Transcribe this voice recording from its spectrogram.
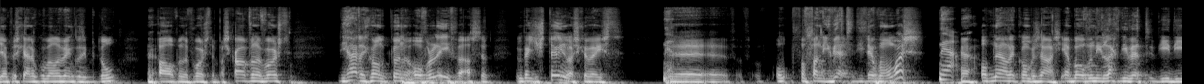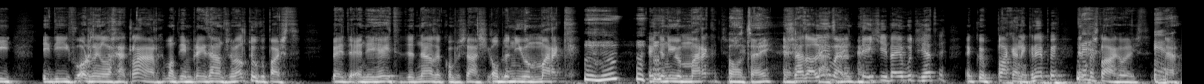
waarschijnlijk ook wel een winkel die ik bedoel, Paul van der Vorst en Pascal van der Vorst, die hadden gewoon kunnen overleven als er een beetje steun was geweest. Eh, eh, van die wet die er gewoon was Ja. Op nadere compensatie. En bovendien lag die, wet, die, die, die, die verordening lag al klaar. Want in Breda hebben ze wel toegepast. Bij de, en die heette de nadere compensatie op de nieuwe markt. Mhm. Heet de nieuwe markt. Ze hadden alleen maar een thee. theetje bij moeten zetten. En kun je plakken en knippen. En het was klaar geweest. Ja. Ja.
